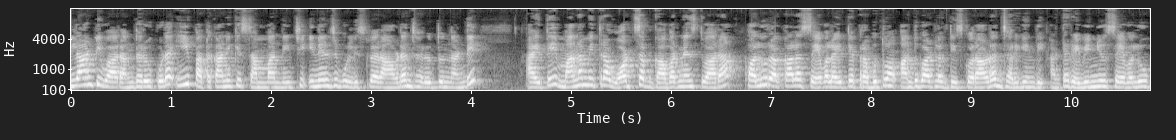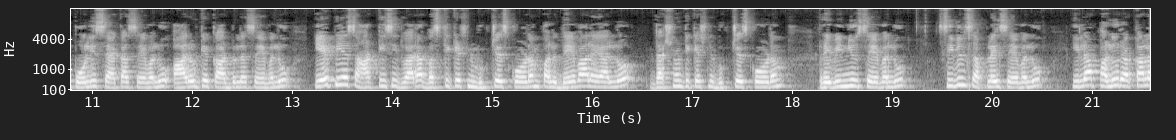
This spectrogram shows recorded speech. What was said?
ఇలాంటి వారందరూ కూడా ఈ పథకానికి సంబంధించి ఇనెలిజిబుల్ లిస్ట్లో రావడం జరుగుతుందండి. అయితే మన మిత్ర వాట్సాప్ గవర్నెన్స్ ద్వారా పలు రకాల సేవలు అయితే ప్రభుత్వం అందుబాటులోకి తీసుకురావడం జరిగింది. అంటే రెవెన్యూ సేవలు పోలీస్ శాఖ సేవలు ఆరోగ్య కార్డుల సేవలు ఏపీఎస్ ఆర్టీసీ ద్వారా బస్ టికెట్స్ని బుక్ చేసుకోవడం పలు దేవాలయాల్లో దర్శనం టికెట్స్ని బుక్ చేసుకోవడం రెవెన్యూ సేవలు సివిల్ సప్లై సేవలు ఇలా పలు రకాల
